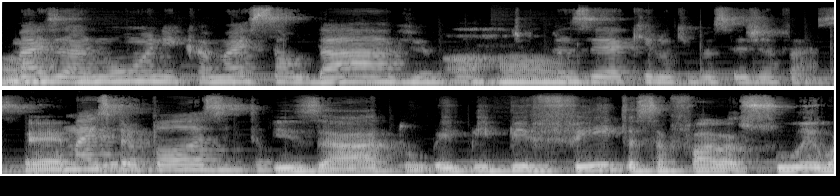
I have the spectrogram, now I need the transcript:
ah. mais harmônica, mais saudável, de fazer aquilo que você já faz. É, com mais propósito. Exato. E, e perfeita essa fala sua. Eu,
